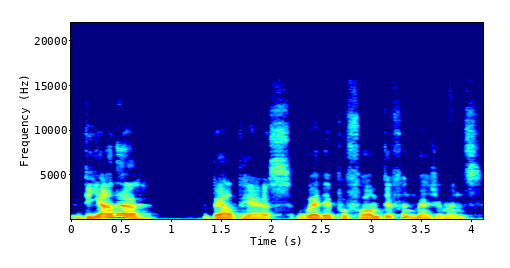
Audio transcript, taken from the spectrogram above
The other bell pairs, where they perform different measurements,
